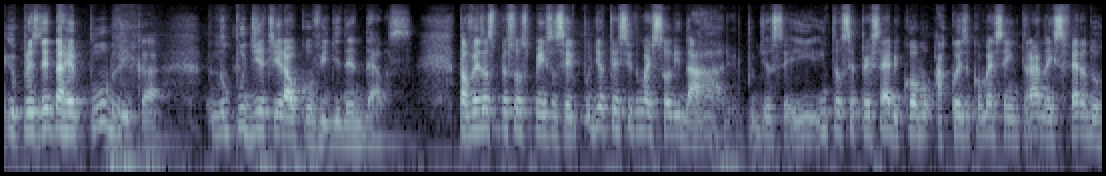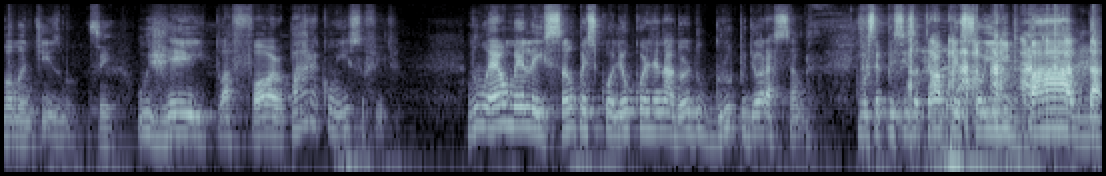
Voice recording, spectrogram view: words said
e- e o presidente da República Não podia tirar o Covid de dentro delas. Talvez as pessoas pensem assim, ele podia ter sido mais solidário, ele podia ser. Então você percebe como a coisa começa a entrar na esfera do romantismo? Sim. O jeito, a forma. Para com isso, filho. Não é uma eleição para escolher o coordenador do grupo de oração. Você precisa ter uma pessoa ilibada,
